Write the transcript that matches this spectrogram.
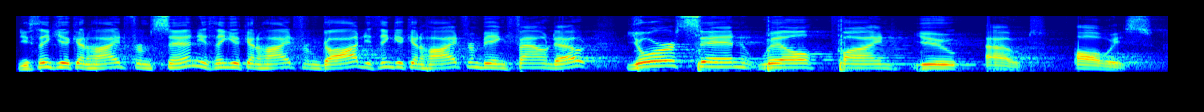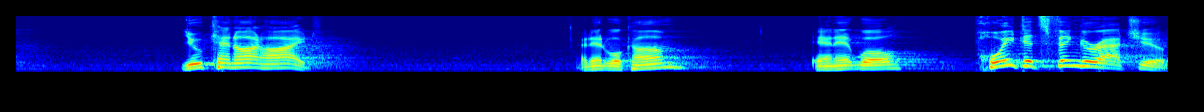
You think you can hide from sin? You think you can hide from God? You think you can hide from being found out? Your sin will find you out, always. You cannot hide. And it will come and it will point its finger at you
